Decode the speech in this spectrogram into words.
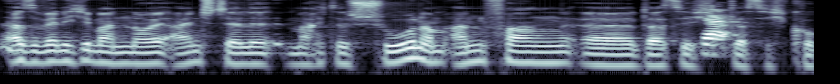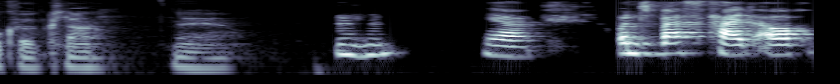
Also wenn ich jemanden neu einstelle, mache ich das schon am Anfang, äh, dass ich, ja. dass ich gucke, klar. Ja, ja. Mhm. ja. Und was halt auch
